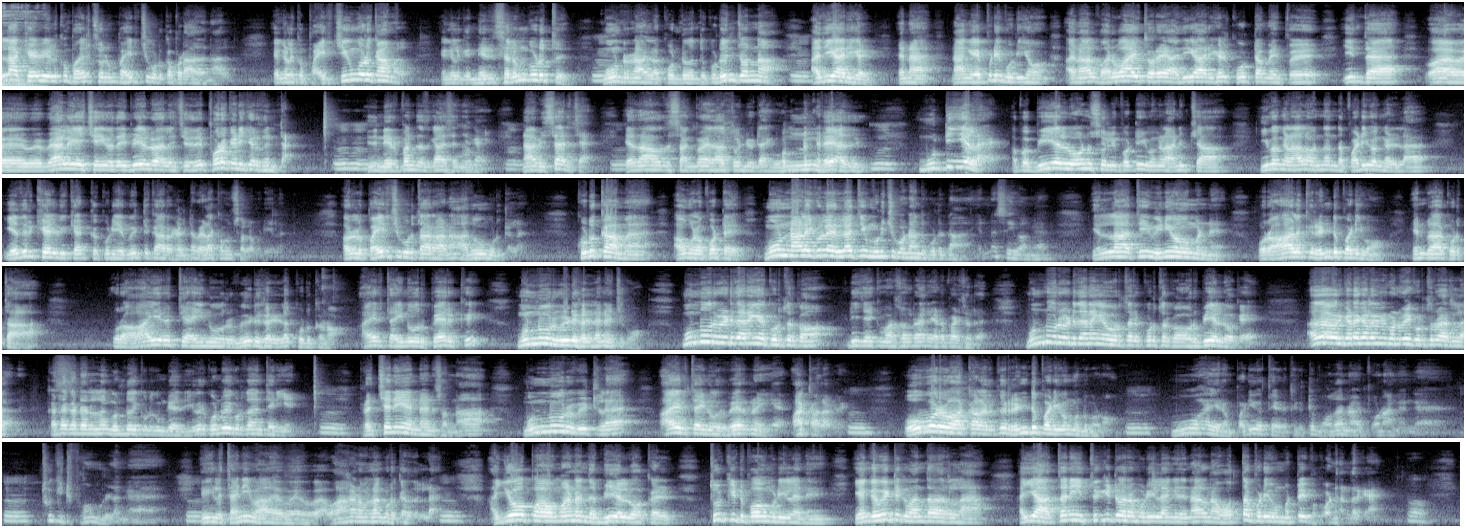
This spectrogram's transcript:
எல்லா கேள்விகளுக்கும் பதில் சொல்லும் பயிற்சி கொடுக்கப்படாதனால் எங்களுக்கு பயிற்சியும் கொடுக்காமல் எங்களுக்கு நெரிசலும் கொடுத்து மூன்று நாளில் கொண்டு வந்து கொடுன்னு சொன்னா ம். அதிகாரிகள் என்ன நாங்கள் எப்படி முடியும் அதனால் வருவாய்த்துறை அதிகாரிகள் கூட்டமைப்பு இந்த வேலையை செய்வதை பிஎல் வேலை செய்வதை புறக்கணிக்கிறதுன்ட்டேன். இது நிர்பந்தத்துக்காக செஞ்சுருக்காங்க. நான் விசாரித்தேன். ஏதாவது சங்கம் ஏதாவது தூண்டி விட்டாங்க ஒன்றும் கிடையாது. முடியலை அப்போ பிஎல்ஓன்னு சொல்லி போட்டு இவங்களை அனுப்பிச்சா இவங்களால் வந்து அந்த படிவங்களில் எதிர்கேள்வி கேட்கக்கூடிய வீட்டுக்காரர்கள்ட்ட விளக்கமும் சொல்ல முடியல. அவர்கள் பயிற்சி கொடுத்தாரானா அதுவும் கொடுக்கல. கொடுக்காம அவங்கள போட்டு மூணு நாளைக்குள்ளே எல்லாத்தையும் முடிச்சு கொண்டாந்து கொடுனா என்ன செய்வாங்க? எல்லாத்தையும் விநியோகம் பண்ணு. ஒரு ஆளுக்கு ரெண்டு படிவம் என்பதாக கொடுத்தா ஒரு ஆயிரத்தி ஐநூறு வீடுகளில் கொடுக்கணும். ஆயிரத்தி ஐநூறு பேருக்கு முந்நூறு வீடுகள்லன்னு வச்சுக்குவோம். முந்நூறு வீடு தானேங்க கொடுத்துருக்கோம். டிஜே குமார் சொல்கிறாரு எடப்பாடி சொல்கிறார் முந்நூறு வீடு தானேங்க ஒருத்தர் கொடுத்துருக்கோம் ஒரு பிஎல்ஓக்கு அது அவர் கடை கடைன்னு கொண்டு போய் கொடுத்துருவார்ல கடை கடன்லாம் கொண்டு போய் கொடுக்க முடியாது இவர் கொண்டு போய் கொடுத்தான்னு தெரியும் ம். பிரச்சனையே என்னன்னு சொன்னால் முந்நூறு வீட்டில் ஆயிரத்தி ஐநூறு பேர்னு வைங்க வாக்காளர்கள். ஒவ்வொரு வாக்காளருக்கும் ரெண்டு படிவம் கொண்டு போகணும் ம். மூவாயிரம் படிவத்தை எடுத்துக்கிட்டு முதல் நாள் போனாங்கங்க. தூக்கிட்டு போக முடியலங்க. இவங்களுக்கு தனி வா வாகனம்லாம் கொடுக்கறது இல்ல. ஐயோ பாவமான அந்த பிஎல்ஓக்கள் தூக்கிட்டு போக முடியலன்னு எங்கள் வீட்டுக்கு வந்தவரெல்லாம் ஐயா அத்தனையும் தூக்கிட்டு வர முடியலங்கிறதுனால நான் ஒத்த படிவம் மட்டும் இப்போ கொண்டாந்துருக்கேன்.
